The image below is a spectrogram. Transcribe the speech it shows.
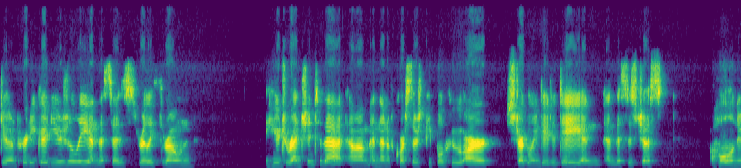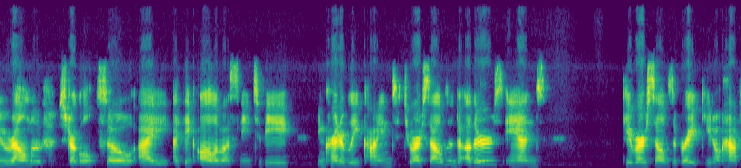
doing pretty good usually. And this has really thrown a huge wrench into that. Um, and then, of course, there's people who are struggling day to day, and, and this is just a whole new realm of struggle. So I I think all of us need to be incredibly kind to ourselves and to others and give ourselves a break. You don't have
